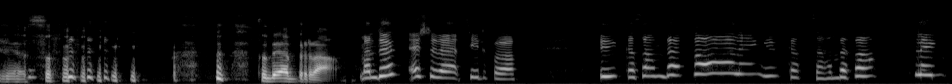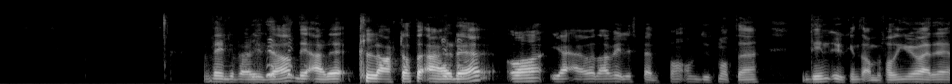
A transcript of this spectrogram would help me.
Yes. Så det er bra. Men du, er ikke det tid for ukas anbefaling, ukas anbefaling? Veldig bra, Lydia. Det er det klart at det er det. Og jeg er jo da veldig spent på om du på en måte Din ukens anbefaling vil være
